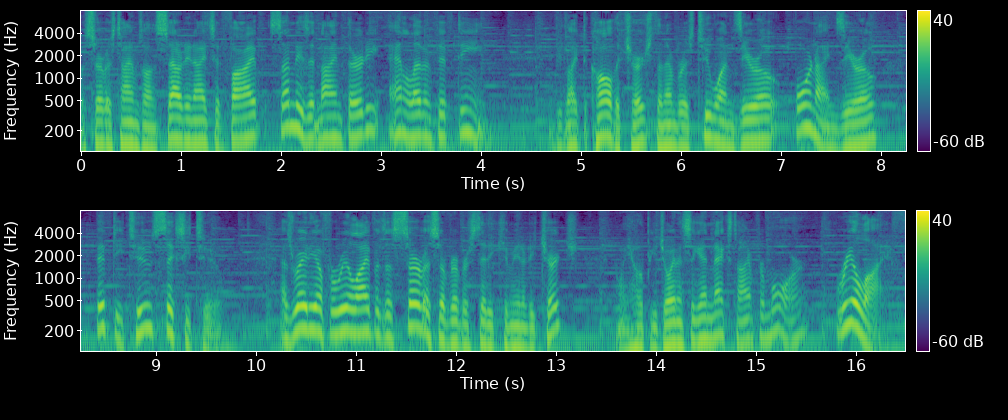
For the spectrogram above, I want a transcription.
with service times on Saturday nights at 5, Sundays at 9:30 and 11:15. If you'd like to call the church, the number is 210 490 5262. As Radio for Real Life is a service of River City Community Church, and we hope you join us again next time for more Real Life.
